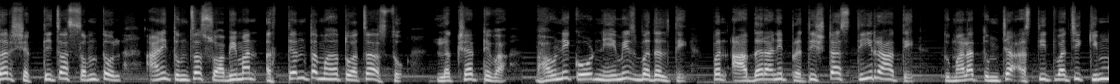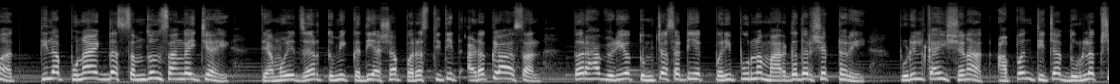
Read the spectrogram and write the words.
तर शक्तीचा समतोल आणि तुमचा स्वाभिमान अत्यंत महत्त्वाचा असतो. लक्षात ठेवा भावनिक ओढ नेहमीच बदलते पण आदर आणि प्रतिष्ठा स्थिर राहते. तुम्हाला तुमच्या अस्तित्वाची किंमत तिला पुन्हा एकदा समजून सांगायची आहे. त्यामुळे जर तुम्ही कधी अशा परिस्थितीत अडकला असाल तर हा व्हिडिओ तुमच्यासाठी एक परिपूर्ण मार्गदर्शक ठरेल. पुढील काही क्षणात आपण तिच्या दुर्लक्ष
